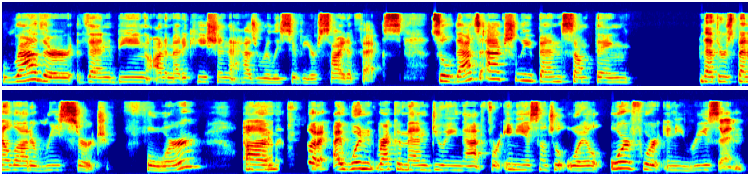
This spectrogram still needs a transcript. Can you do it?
rather than being on a medication that has really severe side effects. So that's actually been something that there's been a lot of research for. Okay. Um, but I wouldn't recommend doing that for any essential oil or for any reason.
